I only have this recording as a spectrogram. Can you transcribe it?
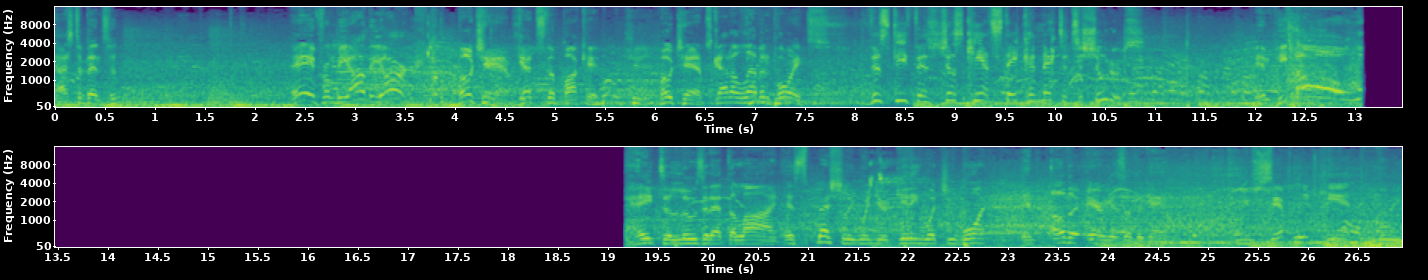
Pass to Benson. Hey, from beyond the arc. Beauchamp gets the bucket. Beauchamp's got 11 points. This defense just can't stay connected to shooters. MP. Oh! hate to lose it at the line, especially when you're getting what you want in other areas of the game. You simply can't move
